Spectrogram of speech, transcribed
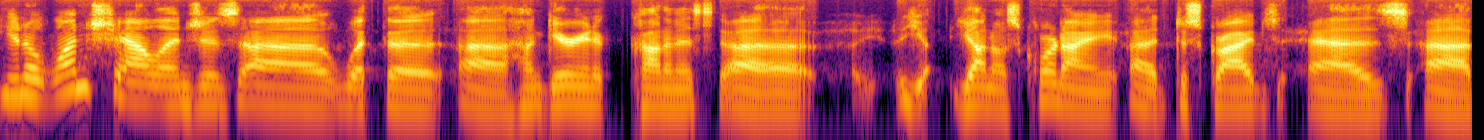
you know, one challenge is uh, what the uh, Hungarian economist uh, Janos Kornai uh, describes as uh,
